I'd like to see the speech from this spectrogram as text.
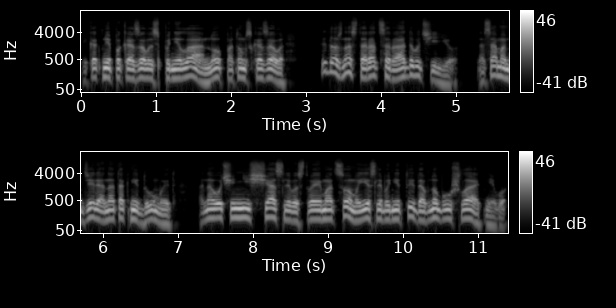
и, как мне показалось, поняла, но потом сказала, «Ты должна стараться радовать ее. На самом деле она так не думает. Она очень несчастлива с твоим отцом, и если бы не ты, давно бы ушла от него.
